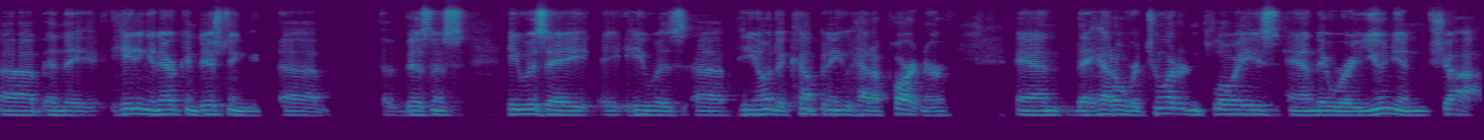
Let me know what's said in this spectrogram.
uh, in the heating and air conditioning uh, business he was a, he was uh, he owned a company who had a partner, and they had over 200 employees, and they were a union shop.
